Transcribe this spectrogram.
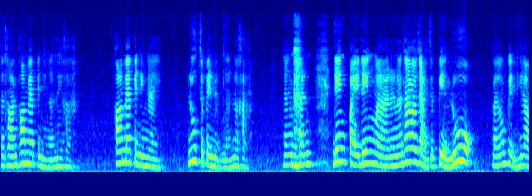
สะท้อนพ่อแม่เป็นอย่างนั้นเลยค่ะ พ่อแม่เป็นยังไง ลูกจะเป็นแบบนั้นนะคะ ดังนั้นเด้งไปเด้งมาดังนั้น ถ้าเราอยากจะเปลี่ยนลูก เราต้องเปลี่ยนที่เรา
